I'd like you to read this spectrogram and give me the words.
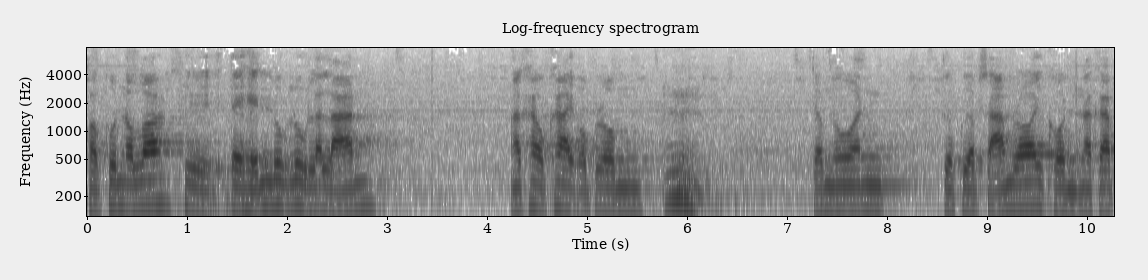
ขอบคุณอัลลอฮ์ที่ได้เห็นลูกๆหลานมาเข้าค่ายอบรม จำนวนเกือบเกือบสามร้อยคนนะครับ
